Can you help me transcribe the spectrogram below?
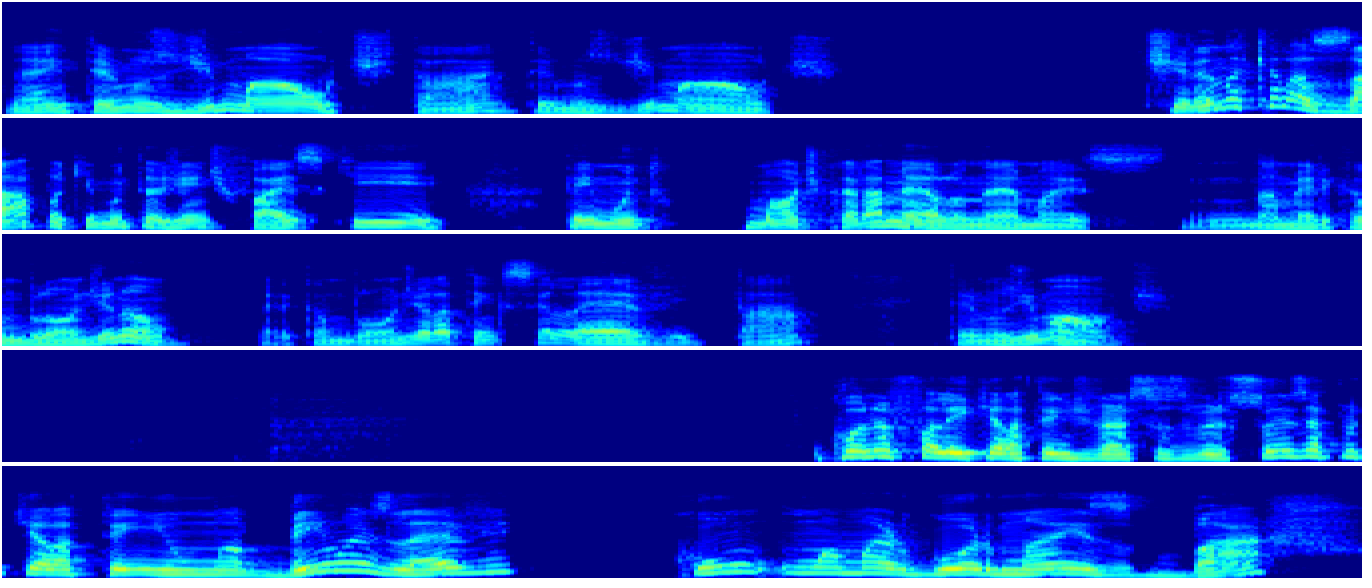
né? Em termos de malte, tá? Em termos de malte. Tirando aquelas APA que muita gente faz que tem muito malte caramelo, né? Mas na American Blonde não. American Blonde ela tem que ser leve, tá? Em termos de malte. Quando eu falei que ela tem diversas versões é porque ela tem uma bem mais leve com um amargor mais baixo.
